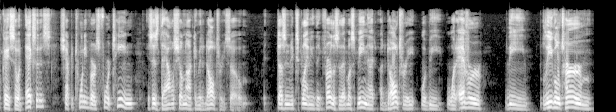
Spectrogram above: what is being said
Okay, so in Exodus chapter 20, verse 14, it says, Thou shalt not commit adultery. So doesn't explain anything further. So that must mean that adultery would be whatever the legal term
